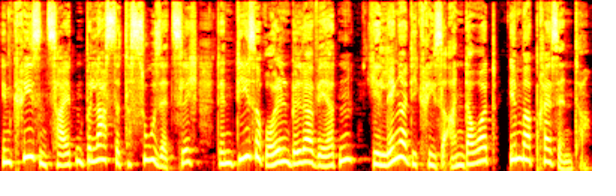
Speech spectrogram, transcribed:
In Krisenzeiten belastet das zusätzlich, denn diese Rollenbilder werden, je länger die Krise andauert, immer präsenter.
